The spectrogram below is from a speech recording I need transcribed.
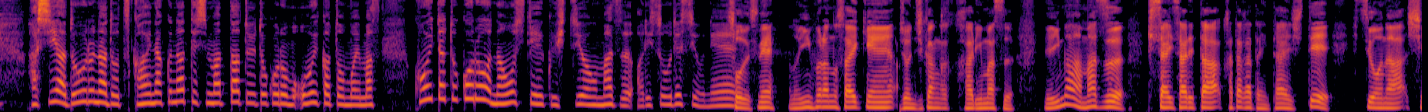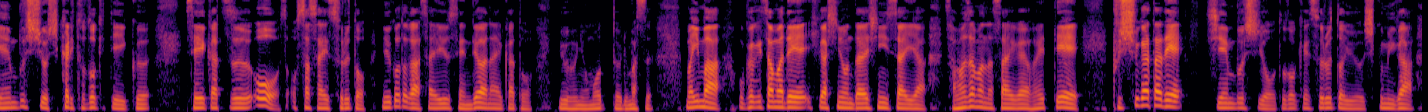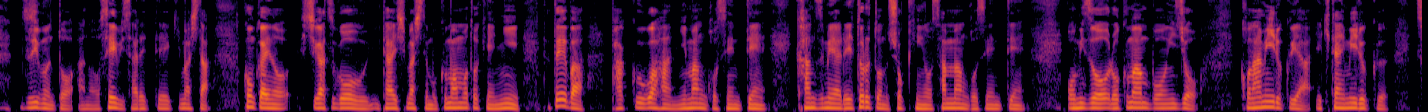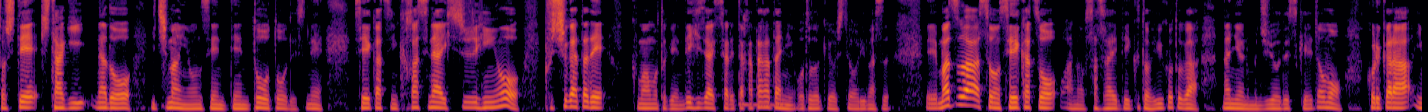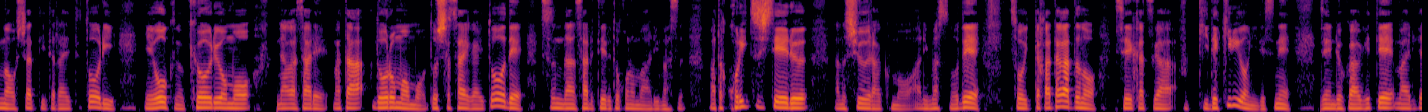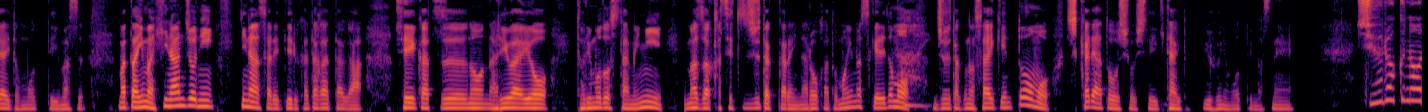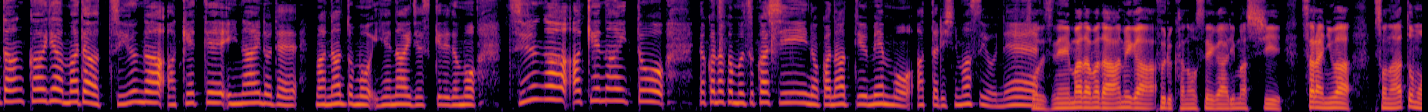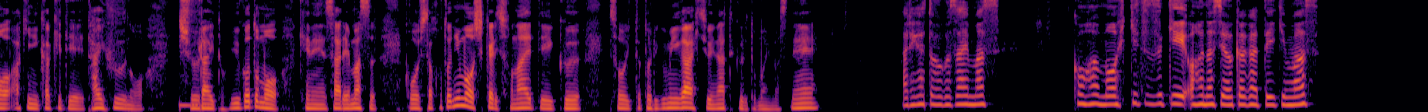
橋や道路など使えなくなってしまったというところも多いかと思います。こういったところを直していく必要がまずありそうですよね。そうですね。あのインフラの再建非常に時間がかかります。今はまず被災された方々に対して必要な支援物資をしっかり届けていく生活をお支えするということが最優先ではないかというふうに思っております、まあ、今おかげさまで東日本大震災やさまざまな災害を経てシュ型で支援物資をお届けするという仕組みが随分とあの整備されてきました。今回の7月豪雨に対しましても熊本県に例えばパックご飯2万5000点缶詰やレトルトの食品を3万5000点お水を6万本以上粉ミルクや液体ミルクそして下着などを1万4000点等々ですね生活に欠かせない必需品をプッシュ型で熊本県で被災された方々にお届けをしております、えまずはその生活をあの支えていくということが何よりも重要ですけれどもこれから今おっしゃっていただいた通り、え多くの橋梁も流されまた道路網も土砂災害等で寸断されているところもあります。また孤立しているあの集落もありますのでそういった方々の生活が復帰できるようにですね全力を挙げてまいりたいと思っていますまた今避難所に避難されている方々が生活のなりわいを取り戻すためにまずは仮設住宅からになろうかと思いますけれども、はい、住宅の再建等もしっかり後押しをしていきたいというふうに思っていますね。収録の段階ではまだ梅雨が明けていないので、まあ、何とも言えないですけれども梅雨が明けないとなかなか難しいのかなっていう面もあったりしますよね。そうですね。まだまだ雨が降る可能性がありますしさらにはその後も秋にかけて台風の襲来ということも懸念されます、うん、こうしたことにもしっかり備えていくそういった取り組みが必要になってくると思いますね。ありがとうございます。後半も引き続きお話を伺っていきます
